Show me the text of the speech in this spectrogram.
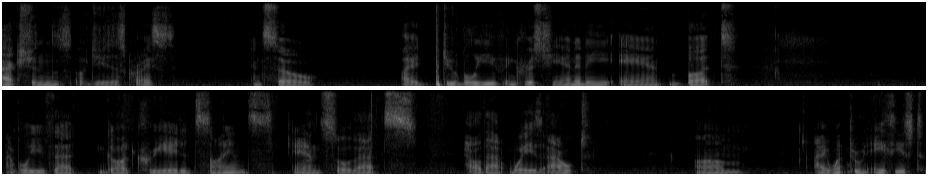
actions of Jesus Christ. And so I do believe in Christianity and but I believe that God created science and so that's how that weighs out. Um, I went through an atheist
